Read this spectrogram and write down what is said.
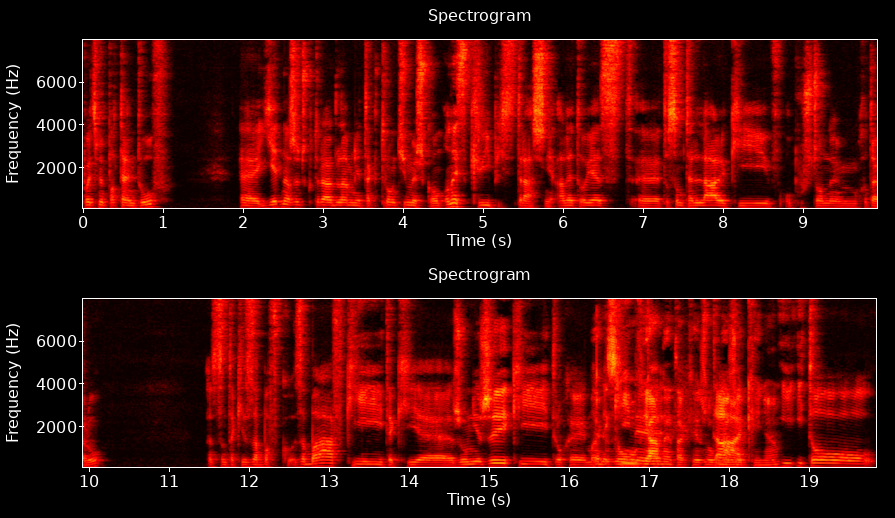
powiedzmy patentów. E, jedna rzecz, która dla mnie tak trąci myszką, ona jest creepy strasznie, ale to jest, to są te lalki w opuszczonym hotelu. Są takie zabawko, zabawki, takie żołnierzyki, trochę manekiny. Jak takie żołnierzyki, tak. nie? I, I to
